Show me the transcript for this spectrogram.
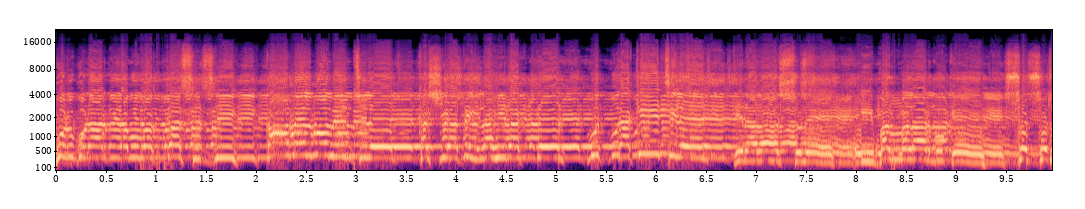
হুরগুড়ার বীর আবু বকর সিদ্দিক কামেল মোমেন ছিলেন খাসিয়াত ইলাহি রাখতেন মুত্তাকি ছিলেন। তিনারা শুনে এই বাংলার বুকে সত্তর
